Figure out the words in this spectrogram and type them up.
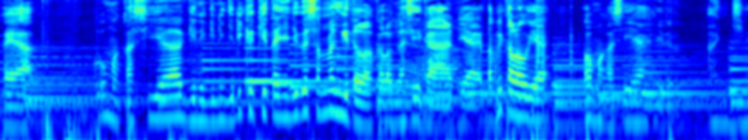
kayak oh makasih ya gini-gini jadi ke kitanya juga seneng gitu loh kalau ngasih kan ya tapi kalau ya oh makasih ya gitu anjing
